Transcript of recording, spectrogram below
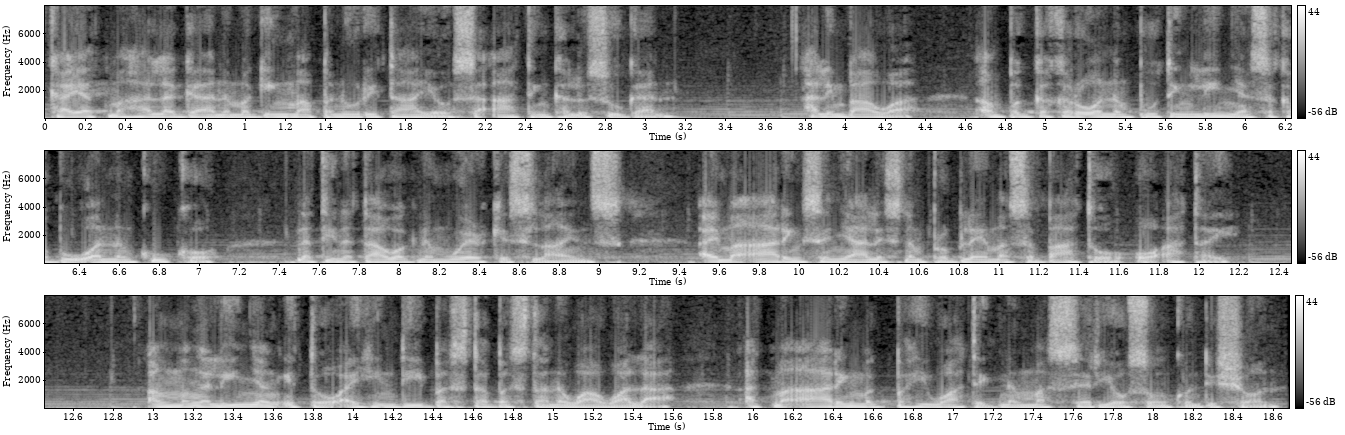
Kaya't mahalaga na maging mapanuri tayo sa ating kalusugan. Halimbawa, ang pagkakaroon ng puting linya sa kabuuan ng kuko na tinatawag na Muerkes lines ay maaring senyales ng problema sa bato o atay. Ang mga linyang ito ay hindi basta-basta nawawala at maaring magpahiwatig ng mas seryosong kondisyon.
